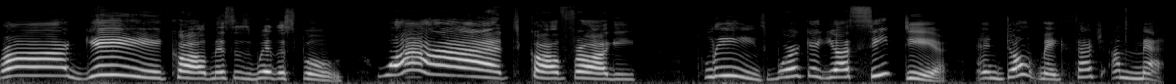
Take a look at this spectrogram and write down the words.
Froggy, called Mrs. Witherspoon. What? called Froggy. Please work at your seat, dear, and don't make such a mess.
